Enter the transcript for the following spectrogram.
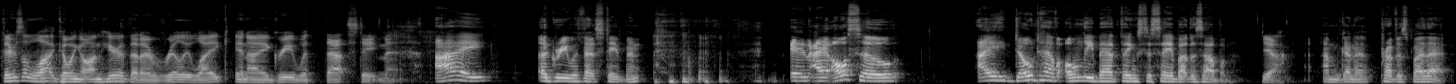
there's a lot going on here that I really like, and I agree with that statement. I agree with that statement. and I also I don't have only bad things to say about this album. Yeah. I'm going to preface by that.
